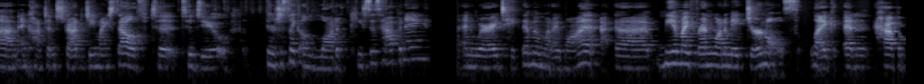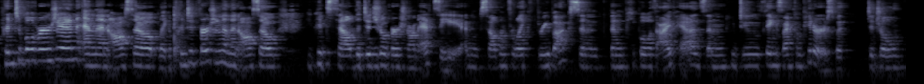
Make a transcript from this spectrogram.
um, and content strategy myself to, to do. There's just like a lot of pieces happening and where I take them and what I want. Uh, me and my friend want to make journals, like, and have a printable version, and then also like a printed version, and then also you could sell the digital version on Etsy and sell them for like three bucks, and then people with iPads and who do things on computers with digital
